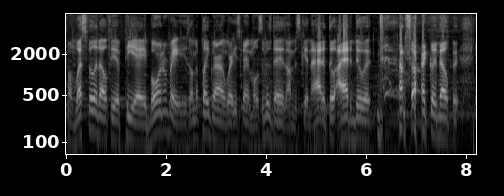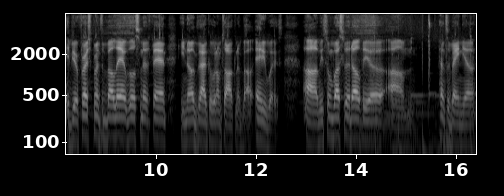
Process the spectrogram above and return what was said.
from West Philadelphia, PA, born and raised on the playground where he spent most of his days. I'm just kidding. I had to do, I had to do it. I'm sorry, I couldn't help it. If you're a Fresh Prince of Bel Air Will Smith fan, you know exactly what I'm talking about. Anyways, um, he's from West Philadelphia, um, Pennsylvania,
